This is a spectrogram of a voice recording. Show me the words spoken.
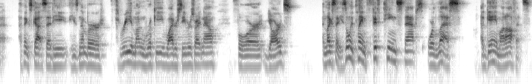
I think Scott said he he's number three among rookie wide receivers right now for yards. And like I said, he's only playing 15 snaps or less a game on offense.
